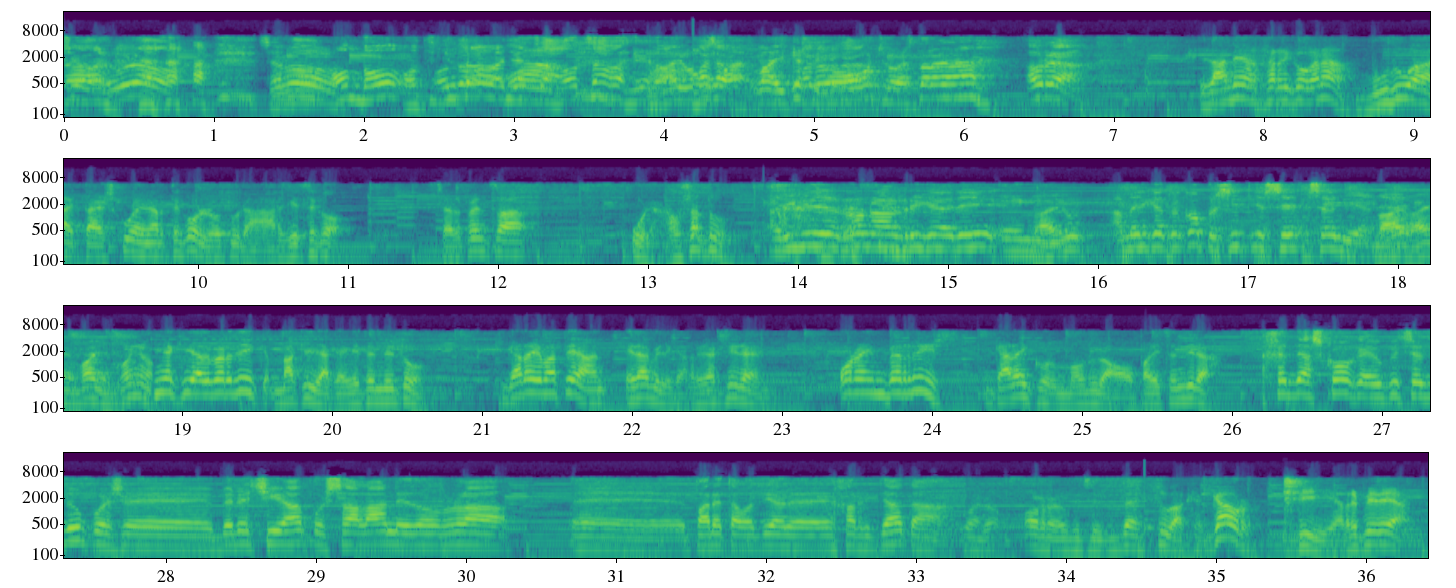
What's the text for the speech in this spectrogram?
Kaixo, eguro. Zer du? Ondo, otzituta baina. Hotza baina. Bai, Pasa, bai, ikesteko pasa, gotxo, ez dara gana. Aurrea. Lanean jarriko gana, burua eta eskuen arteko lotura argitzeko. Zerpentza, ura gauzatu. Adibide Ronald Reagani Bai. Amerikatuko presidentia zeinean. Bai, bai, bai, koño. Iñaki Alberdik makilak egiten ditu. Garai batean, erabilgarriak ziren. Orain berriz, garaikur modura oparitzen dira. Jende askok eukitzen du, pues, e, bere txia, pues, salan edo horrela e, pareta batean e, jarrita, eta, bueno, horre eukitzen dute. Zuak gaur, bi errepidean.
